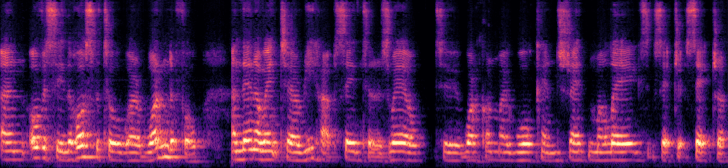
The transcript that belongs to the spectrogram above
and obviously the hospital were wonderful. And then I went to a rehab centre as well to work on my walking, strengthen my legs, etc., etc.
